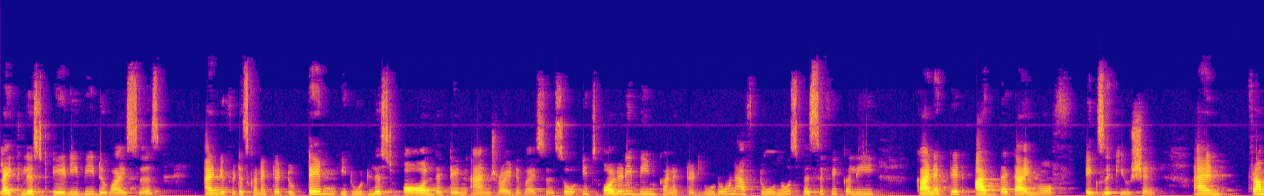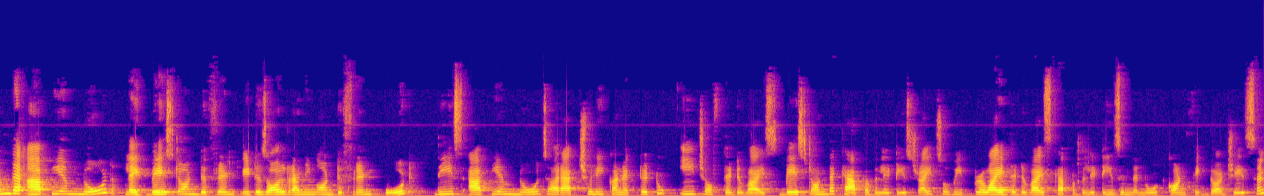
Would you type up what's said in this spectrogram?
like list ADB devices and if it is connected to 10, it would list all the 10 Android devices. So it's already been connected. You don't have to know specifically connected at the time of execution. And from the Appium node, like based on different, it is all running on different port. These Appium nodes are actually connected to each of the device based on the capabilities, right? So we provide the device capabilities in the node config.json.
